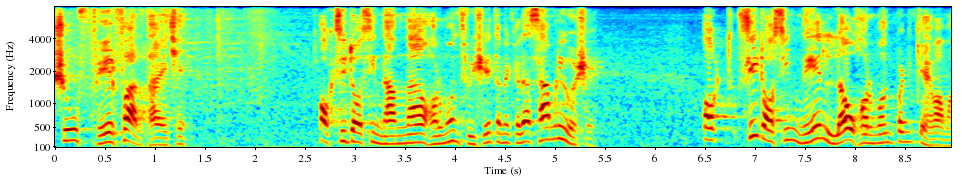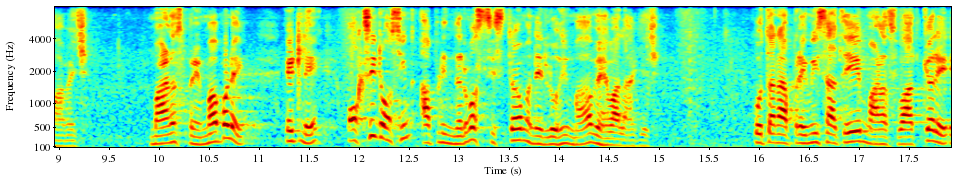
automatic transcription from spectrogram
શું ફેરફાર થાય છે? ઓક્સિટોસિન નામના હોર્મોન્સ વિશે તમે કદાચ સાંભળ્યું હશે. ઓક્સિટોસિનને લવ હોર્મોન પણ કહેવામાં આવે છે. માણસ પ્રેમમાં પડે એટલે ઓક્સિટોસિન આપણી નર્વસ સિસ્ટમ અને લોહીમાં વહેવા લાગે છે. પોતાના પ્રેમી સાથે માણસ વાત કરે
